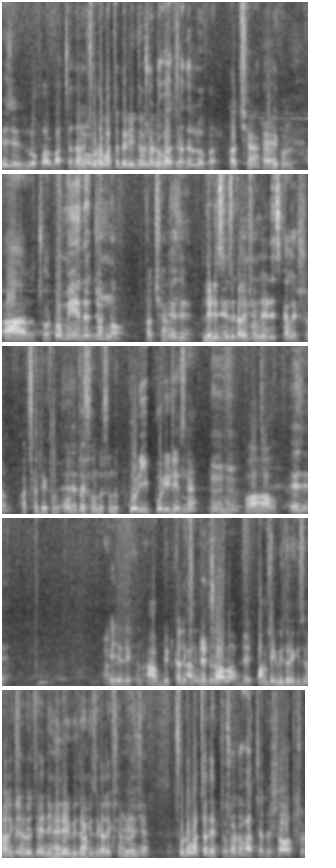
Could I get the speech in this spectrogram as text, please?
এই যে লোফার বাচ্চাদের মানে ছোট বাচ্চাদের এই ধরনের। বাচ্চাদের লোফার। আচ্ছা হ্যাঁ। দেখুন। আর ছোট মেয়েদের জন্য আচ্ছা এই যে লেডিস কিছু কালেকশন লেডিস কালেকশন আচ্ছা দেখুন কত সুন্দর সুন্দর পরি পরি ড্রেস হ্যাঁ? হুম হুম। ওয়াও এই যে এই যে দেখুন আপডেট কালেকশন আপডেট সব আপডেট পাম্পের ভিতরে কিছু কালেকশন রয়েছে এই যে হিলের হ্যাঁ, ভিতরে কিছু কালেকশন রয়েছে ছোট বাচ্চাদের তো। ছোট বাচ্চাদের সব ছোট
